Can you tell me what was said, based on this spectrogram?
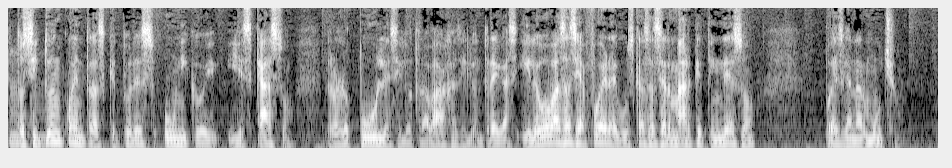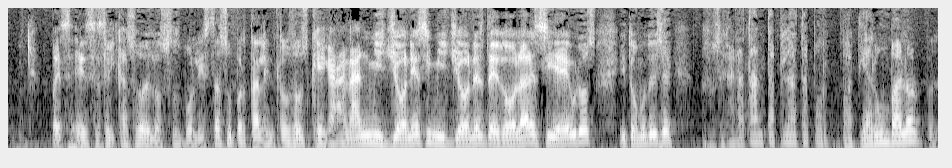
Entonces si tú encuentras que tú eres único y, y, escaso, pero lo pules y lo trabajas y lo entregas, y luego vas hacia afuera y buscas hacer marketing de eso, puedes ganar mucho pues ese es el caso de los futbolistas súper talentosos que ganan millones y millones de dólares y euros y todo el mundo dice, pues se gana tanta plata por patear un balón, pues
